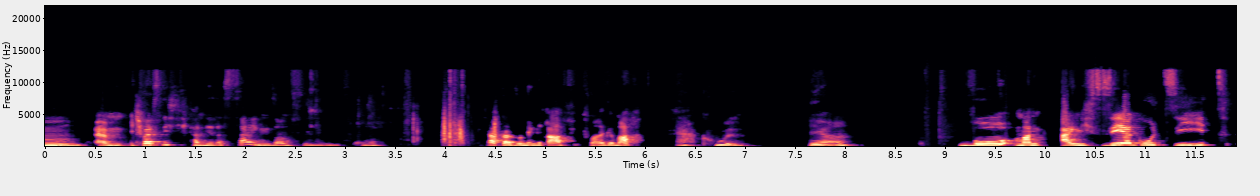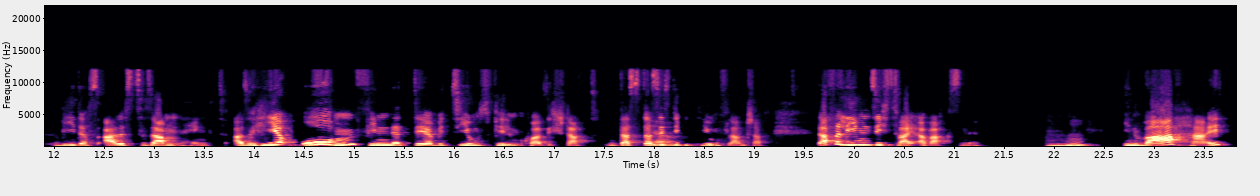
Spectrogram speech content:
Mhm. Ähm, ich weiß nicht, ich kann dir das zeigen, sonst. Ich habe da so eine Grafik mal gemacht. Ja, cool. Ja. Wo man eigentlich sehr gut sieht, wie das alles zusammenhängt. Also hier mhm. oben findet der Beziehungsfilm quasi statt. Das, das ja. ist die Beziehungslandschaft. Da verlieben sich zwei Erwachsene. Mhm. In Wahrheit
